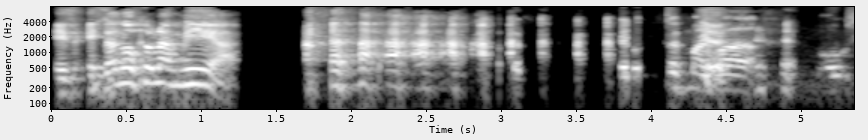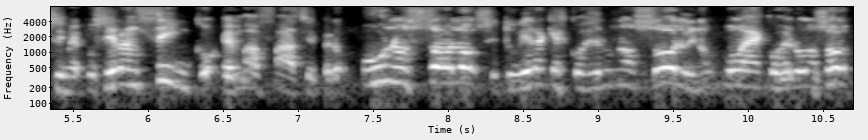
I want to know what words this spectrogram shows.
esas no son las mías. pero esto es malvada. O si me pusieran cinco, es más fácil, pero uno solo, si tuviera que escoger uno solo y no puedo escoger uno solo,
